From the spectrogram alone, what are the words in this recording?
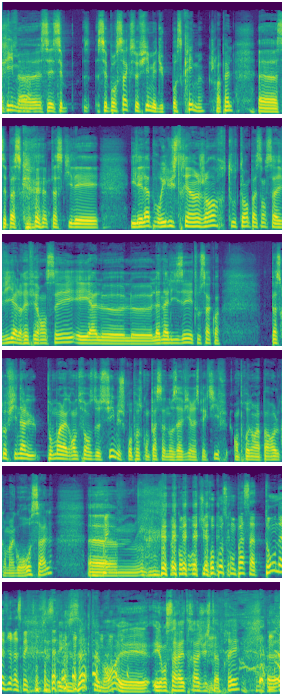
Scream, euh, c'est- pour ça que ce film est du post-scream, hein, je rappelle. Euh, c'est parce que parce qu'il est il est là pour illustrer un genre tout en passant sa vie à le référencer et à le- l'analyser et tout ça quoi. Parce qu'au final, pour moi, la grande force de ce film, et je propose qu'on passe à nos avis respectifs en prenant la parole comme un gros sale. Euh, Donc, tu proposes qu'on passe à ton avis respectif, c'est ça Exactement, et, et on s'arrêtera juste après. Euh,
